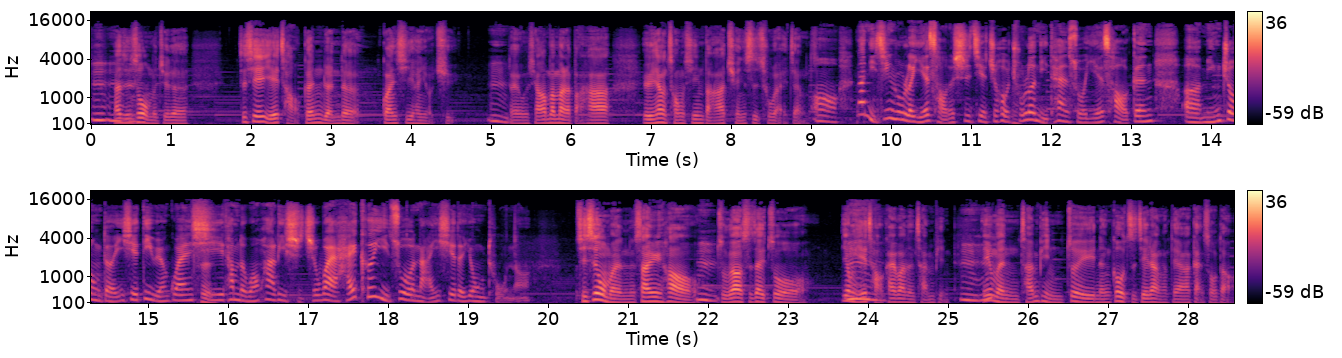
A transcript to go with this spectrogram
嗯，那只是说我们觉得这些野草跟人的关系很有趣。嗯，对，我想要慢慢的把它有点像重新把它诠释出来这样子。哦，那你进入了野草的世界之后，除了你探索野草跟呃民众的一些地缘关系、他们的文化历史之外，还可以做哪一些的用途呢？其实我们山芋号主要是在做。用野草开发的产品，嗯，因为我们产品最能够直接让大家感受到，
